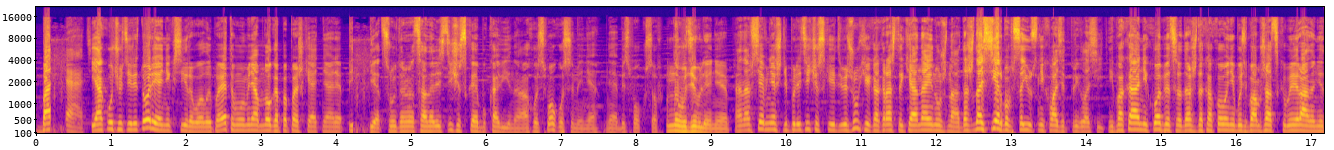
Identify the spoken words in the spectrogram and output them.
Блять. Я кучу территорий аннексировал, и поэтому у меня много ППшки отняли. Пиздец, ультранационалистическая буковина. А хоть с фокусами не? Не, без фокусов. На удивление. А на все внешнеполитические движухи как раз-таки она и нужна. Даже на сербов союз не хватит пригласить. И пока они копятся, даже до какого-нибудь бомжатского Ирана не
